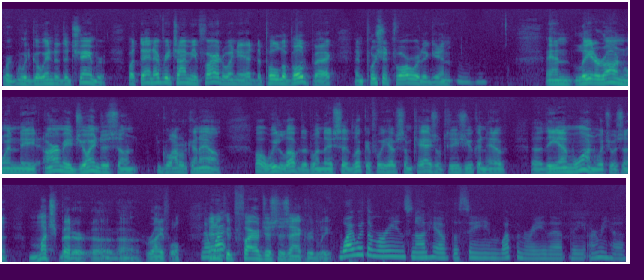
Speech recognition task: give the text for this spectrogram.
were, would go into the chamber. But then every time you fired one, you had to pull the bolt back and push it forward again. And later on, when the Army joined us on Guadalcanal, oh, we loved it when they said, look, if we have some casualties, you can have uh, the M1, which was a much better uh, uh, rifle, Now, and why- it could fire just as accurately. Why would the Marines not have the same weaponry that the Army had?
